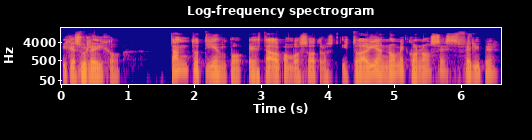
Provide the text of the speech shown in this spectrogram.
Y Jesús le dijo, tanto tiempo he estado con vosotros y todavía no me conoces, Felipe.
